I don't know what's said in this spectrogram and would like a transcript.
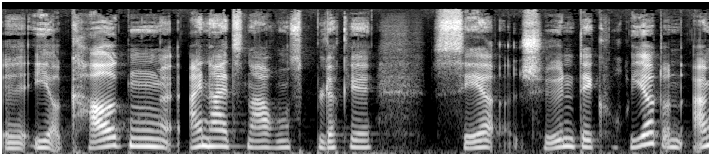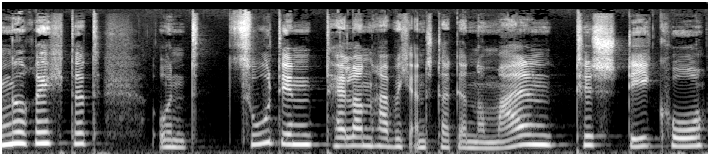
äh, eher kargen Einheitsnahrungsblöcke sehr schön dekoriert und angerichtet. Und zu den Tellern habe ich anstatt der normalen Tischdeko,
